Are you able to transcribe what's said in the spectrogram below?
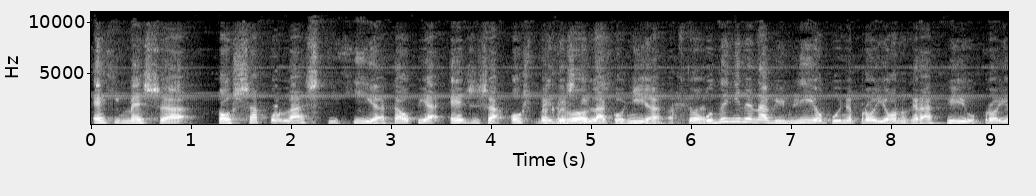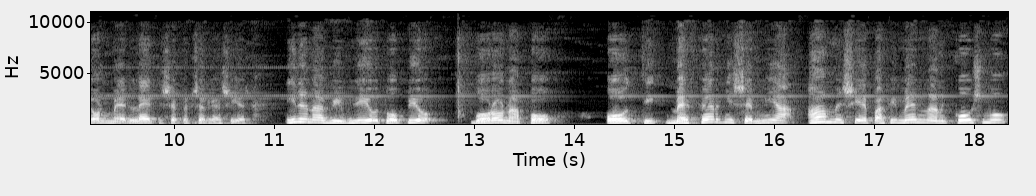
έχει μέσα τόσα πολλά στοιχεία τα οποία έζησα ως παιδί Ακριβώς. στη Λακωνία Αυτό είναι. που δεν είναι ένα βιβλίο που είναι προϊόν γραφείου, προϊόν μελέτης επεξεργασίας. Είναι ένα βιβλίο το οποίο μπορώ να πω ότι με φέρνει σε μια άμεση επαφή με έναν κόσμο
